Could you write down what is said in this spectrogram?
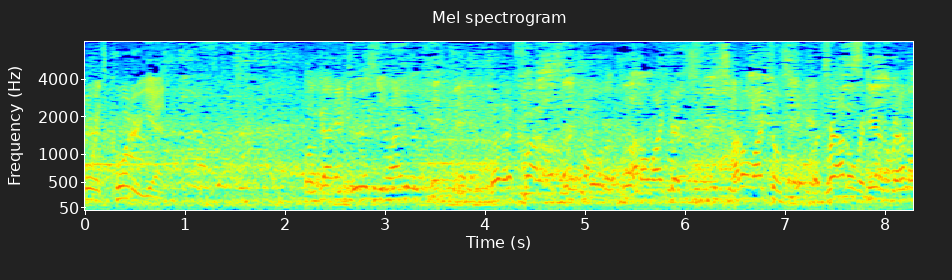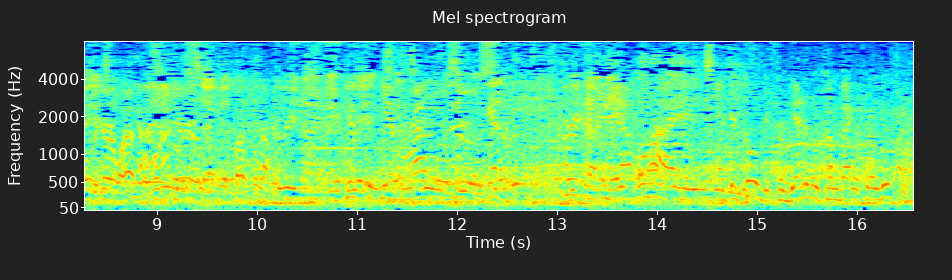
fourth quarter yet. You got anything you like? Well, that's fine. That's fine. I don't like that. I don't like those. A route over here and a route over here. We'll have to look here. Like I told you, forget it and come back and throw this one.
